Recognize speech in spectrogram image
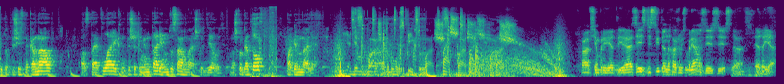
ты подпишись на канал, поставь лайк, напиши комментарий, ну ты сам знаешь, что делать. Ну что, готов? Погнали! Я Дима Баш, это блог Speak to Bash. Баш, Баш, Баш. А, всем привет. Я здесь действительно нахожусь, прямо здесь, здесь, да. Это я.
